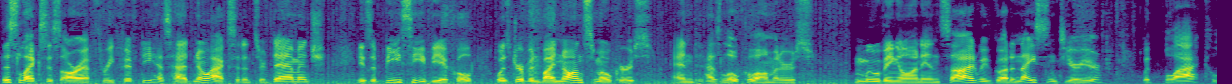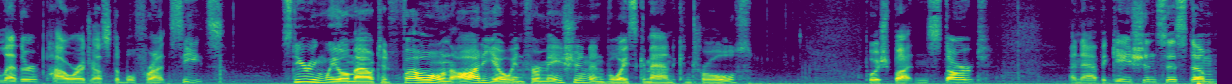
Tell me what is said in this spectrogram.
This Lexus RX 350 has had no accidents or damage, is a BC vehicle, was driven by non smokers, and has low kilometers. Moving on inside, we've got a nice interior with black leather power adjustable front seats, steering wheel mounted phone, audio, information, and voice command controls, push button start, a navigation system,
